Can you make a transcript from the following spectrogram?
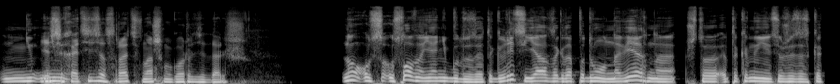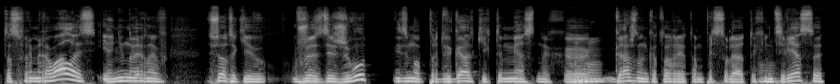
не, Если не- хотите срать в нашем городе дальше. Ну, ус- условно, я не буду за это говорить. Я тогда подумал, наверное, что эта комьюнити уже здесь как-то сформировалась, и они, наверное, все-таки уже здесь живут, видимо, продвигают каких-то местных э, Мгм. граждан, которые там представляют их Мгм. интересы,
